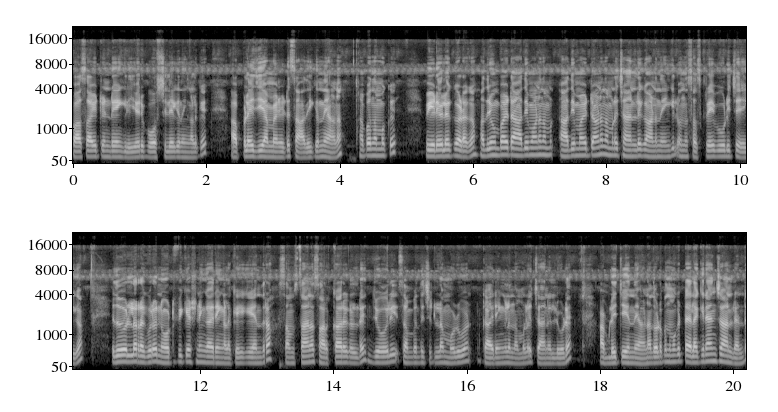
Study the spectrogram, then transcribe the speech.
പാസ്സായിട്ടുണ്ടെങ്കിൽ ഈ ഒരു പോസ്റ്റിലേക്ക് നിങ്ങൾക്ക് അപ്ലൈ ചെയ്യാൻ വേണ്ടിയിട്ട് സാധിക്കുന്നതാണ്. അപ്പോൾ നമുക്ക് വീഡിയോയിലേക്ക് കിടക്കാം. അതിനു മുമ്പായിട്ട് ആദ്യമാണ് നമ്മൾ ആദ്യമായിട്ടാണ് നമ്മുടെ ചാനൽ കാണുന്നതെങ്കിൽ ഒന്ന് സബ്സ്ക്രൈബ് കൂടി ചെയ്യുക. ഇതുപോലുള്ള റെഗുലർ നോട്ടിഫിക്കേഷനും കാര്യങ്ങളൊക്കെ കേന്ദ്ര സംസ്ഥാന സർക്കാരുകളുടെ ജോലി സംബന്ധിച്ചിട്ടുള്ള മുഴുവൻ കാര്യങ്ങളും നമ്മൾ ചാനലിലൂടെ അപ്ഡേറ്റ് ചെയ്യുന്നതാണ്. അതോടൊപ്പം നമുക്ക് ടെലഗ്രാം ചാനലുണ്ട്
